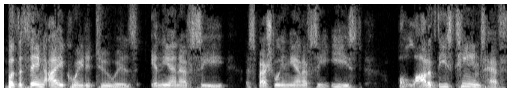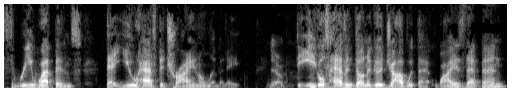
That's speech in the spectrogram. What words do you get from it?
But the thing I equate it to is in the NFC, especially in the NFC East, a lot of these teams have three weapons that you have to try and eliminate. Yep. The Eagles haven't done a good job with that. Why has that been?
